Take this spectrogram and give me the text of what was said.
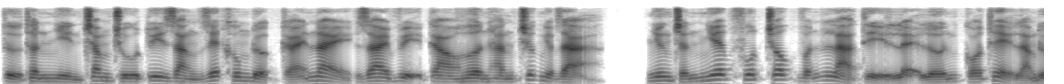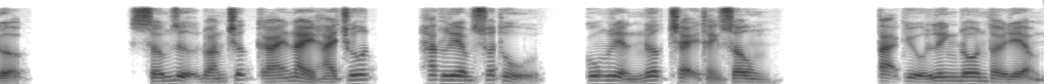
tử thần nhìn chăm chú tuy rằng giết không được cái này gia vị cao hơn hắn trước nghiệp giả, nhưng chấn nhiếp phút chốc vẫn là tỷ lệ lớn có thể làm được. Sớm dự đoán trước cái này hai chút, hắc liêm xuất thủ, cũng liền nước chạy thành sông. Tại cựu linh đôn thời điểm,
